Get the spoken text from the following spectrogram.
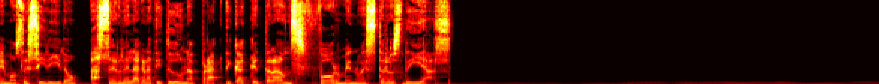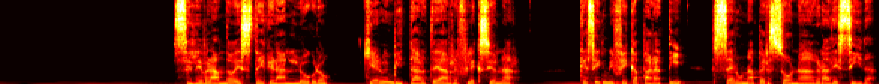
Hemos decidido hacer de la gratitud una práctica que transforme nuestros días. Celebrando este gran logro, quiero invitarte a reflexionar. ¿Qué significa para ti ser una persona agradecida?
